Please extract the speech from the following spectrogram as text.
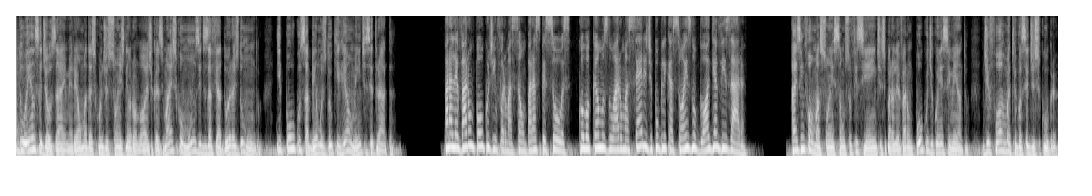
doença de Alzheimer é uma das condições neurológicas mais comuns e desafiadoras do mundo, e pouco sabemos do que realmente se trata. Para levar um pouco de informação para as pessoas, colocamos no ar uma série de publicações no blog Avisara. As informações são suficientes para levar um pouco de conhecimento, de forma que você descubra,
